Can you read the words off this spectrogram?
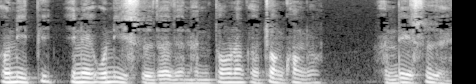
瘟疫病，因为瘟疫死的人很多，那个状况都很类似诶。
